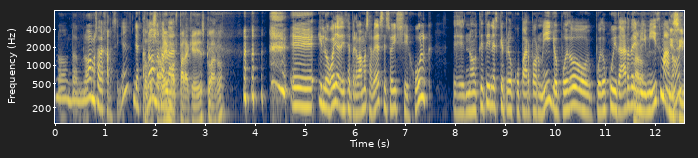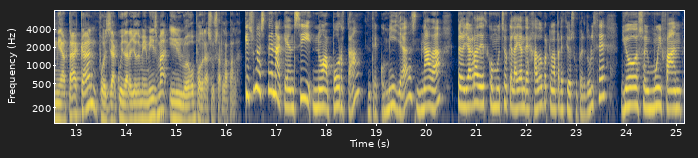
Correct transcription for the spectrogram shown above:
lo, lo- lo vamos a dejar así, ¿eh? Ya está, no Todos vamos a sabemos hablar. para qué es, claro. Eh, y luego ella dice, pero vamos a ver, si soy She-Hulk, eh, no te tienes que preocupar por mí, yo puedo, puedo cuidar de Claro. mí misma, ¿no? Y si me atacan, pues ya cuidaré yo de mí misma y luego podrás usar la pala. Que es una escena que en sí no aporta, entre comillas, nada, pero yo agradezco mucho que la hayan dejado porque me ha parecido súper dulce. Yo soy muy fan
